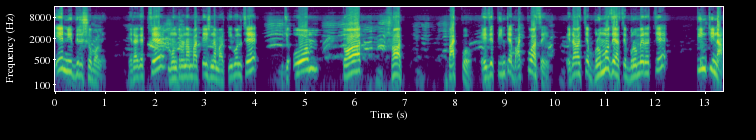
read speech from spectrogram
এ নির্দিষ্ট বলে। এটা হচ্ছে মন্ত্র নাম্বার তেইশ নাম্বার। কি বলছে? যে ওম তৎ সৎ, বাক্য। এই যে তিনটে বাক্য আছে, এটা হচ্ছে ব্রহ্ম যে আছে, ব্রহ্মের হচ্ছে তিনটি নাম।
